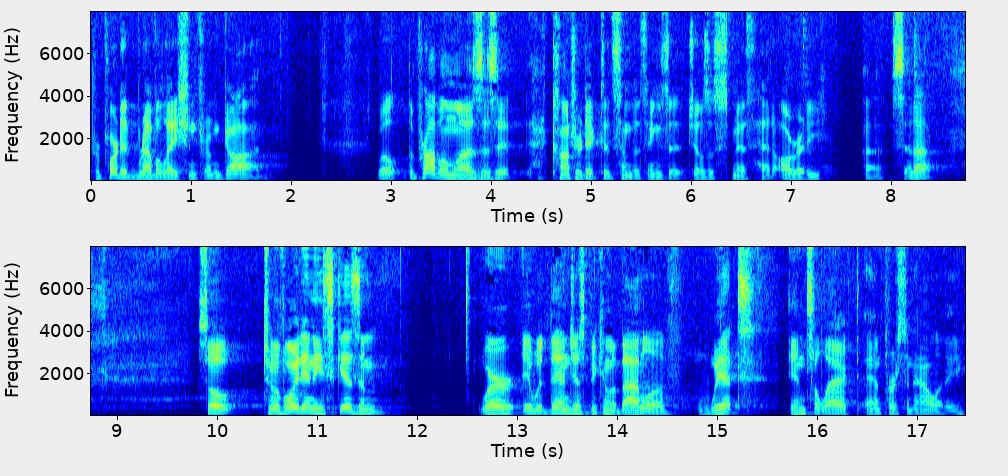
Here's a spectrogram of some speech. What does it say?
purported revelation from God. Well, the problem was is it contradicted some of the things that Joseph Smith had already uh, set up. So, to avoid any schism, where it would then just become a battle of wit, intellect, and personality,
